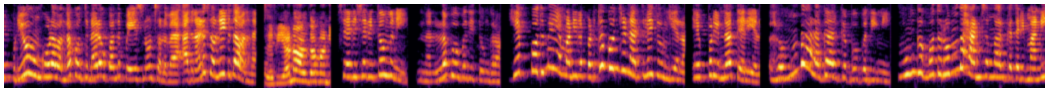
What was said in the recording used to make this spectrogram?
எப்படியும் உன் கூட வந்தா கொஞ்ச நேரம் உட்காந்து பேசணும்னு சொல்லுவேன். அதனால சொல்லிட்டு தான் வந்தேன். சரியான ஆள்தாம்மா நீ. சரி சரி தூங்கு நீ. நல்ல பூபதி தூங்குறான். எப்போதுமே என் மடியில படுத்தா கொஞ்ச நேரத்திலேயே தூங்கிடுறான் எப்படி இருந்தா தெரியல. ரொம்ப பூபதி நீ தூங்கும் போது ரொம்ப ஹேண்ட்ஸமா இருக்க தெரியுமா நீ?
